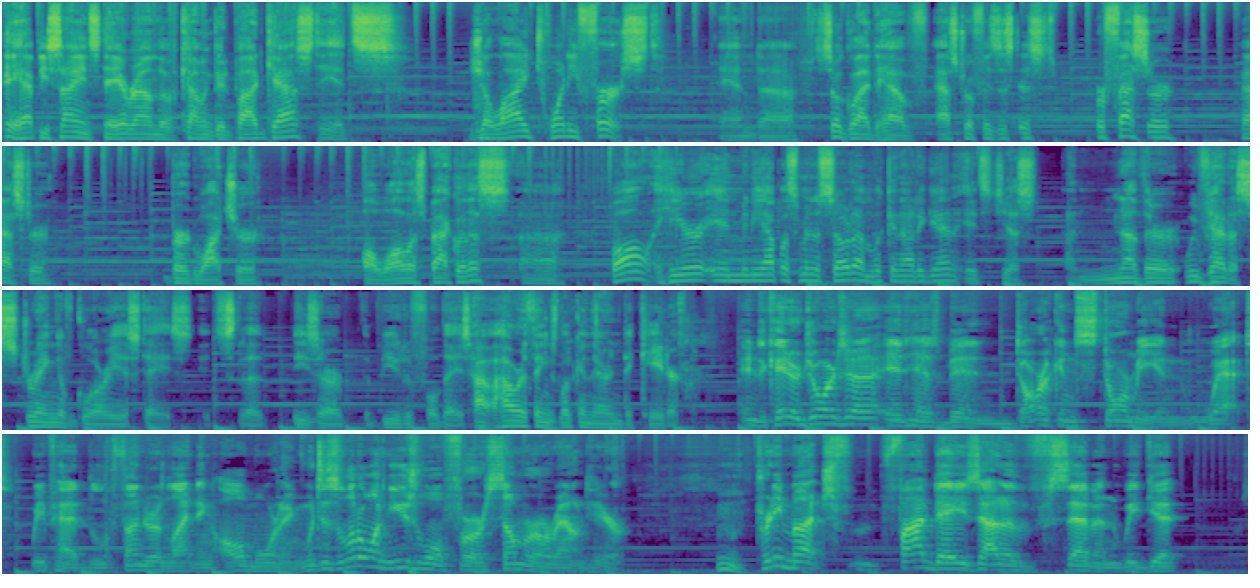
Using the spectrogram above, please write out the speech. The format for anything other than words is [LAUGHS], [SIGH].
Hey, happy Science Day around the Common Good podcast. It's July 21st, and uh, so glad to have astrophysicist, professor, pastor, birdwatcher Paul Wallace back with us. Uh, Paul, here in Minneapolis, Minnesota, I'm looking out again. It's just another. We've had a string of glorious days. It's the these are the beautiful days. How how are things looking there in Decatur? In Decatur, Georgia, it has been dark and stormy and wet. We've had thunder and lightning all morning, which is a little unusual for summer around here. Hmm. Pretty much five days out of seven, we get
